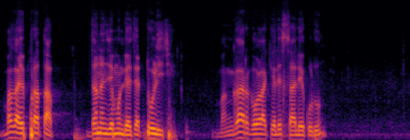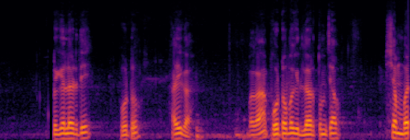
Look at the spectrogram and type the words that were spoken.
बघा हे प्रताप धनंजय मुंड्याच्या टोळीचे. भंगार गोळा केले सालेकडून. कुठे गेलं ते? फोटो? आहे का? बघा फोटो बघितल्यावर तुमच्या शंभर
